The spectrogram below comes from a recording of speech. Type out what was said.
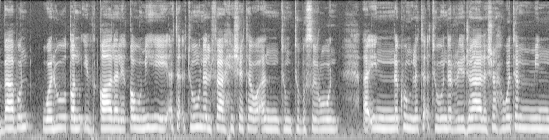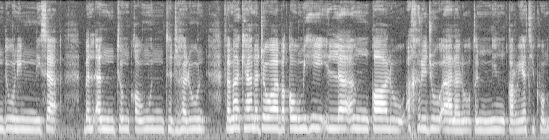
باب ولوطا إذ قال لقومه أتأتون الفاحشة وأنتم تبصرون؟ أئنكم لتأتون الرجال شهوة من دون النساء؟ بل أنتم قوم تجهلون. فما كان جواب قومه إلا أن قالوا أخرجوا آل لوط من قريتكم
